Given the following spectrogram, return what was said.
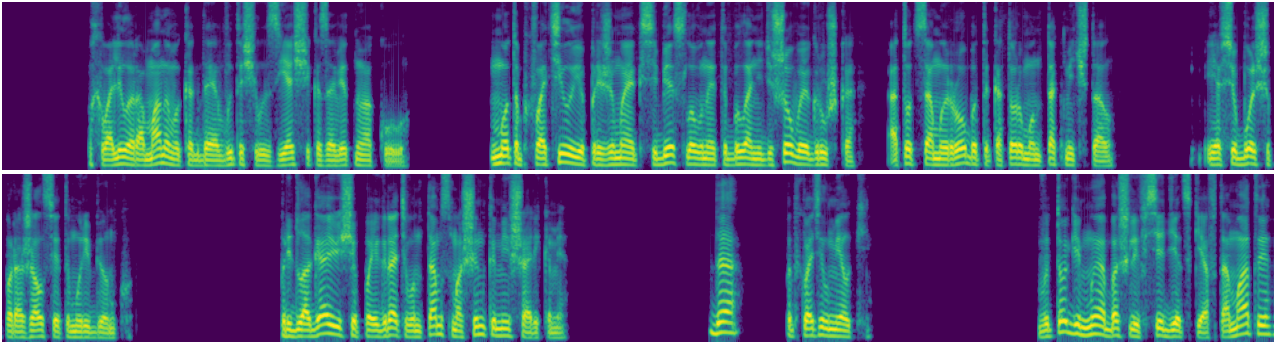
— похвалила Романова, когда я вытащил из ящика заветную акулу. Мот обхватил ее, прижимая к себе, словно это была не дешевая игрушка, а тот самый робот, о котором он так мечтал. Я все больше поражался этому ребенку. Предлагаю еще поиграть вон там с машинками и шариками. «Да», — подхватил мелкий. В итоге мы обошли все детские автоматы,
